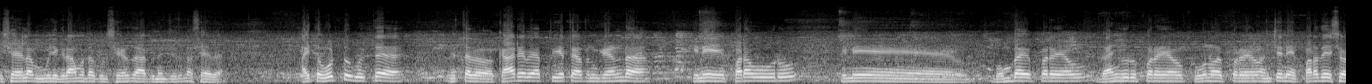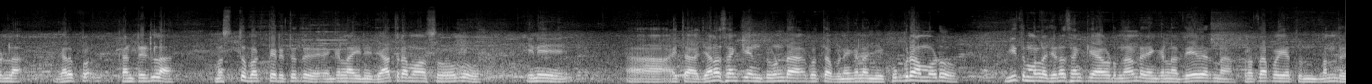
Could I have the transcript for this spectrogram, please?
ವಿಷಯ ಎಲ್ಲ ಮೂಜಿ ಗ್ರಾಮದ ಕೂಡ ಸೇರಿದ ಆಪಿನ ಸೇವೆ. ಆಯ್ತು ಒಟ್ಟು ಗೊತ್ತೆ ಮಿತ್ತ ಕಾರ್ಯವ್ಯಾಪ್ತಿ ಅದನ್ನ ಕಂಡ ಇನಿ ಪರ ಊರು ಇನಿ ಬೊಂಬೈ ಪರೆಯವು ಬ್ಯಾಂಗ್ಳೂರು ಪರೆಯವು ಪೂನೆ ಪರೆಯವು ಅಂಚನೆ ಪರದೇಶಗಳ ಗಲ್ಫ್ ಕಂಟ್ರಿಡ್ಲ ಮಸ್ತ್ ಭಕ್ತರಿರ್ತದೆ ಎಂಗೆಲ್ಲ ಇನ್ನು ಜಾತ್ರಾ ಮಹೋತ್ಸವವು ಇನಿ ಆ, ಆಯ್ತಾ ಜನಸಂಖ್ಯೆ ಅಂತ ಉಂಡ ಗೊತ್ತಾಪು ಎಂಗೆಲ್ಲ ಈ ಕುಗ್ರಾಮೋಡು ಈತ ಮಲ್ಲ ಜನಸಂಖ್ಯೆ ಆವಡ್ದಂಡ ಎಂಗೆಲ್ಲ ದೇವರನ್ನ ಪ್ರತಾಪ ಎತ್ತು ಬಂದು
